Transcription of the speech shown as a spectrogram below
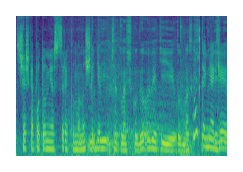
нисинсе. Шашка потом йосыре кын мыны шиде. Ти чаклашкоды овеки тунмас. Коняке.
